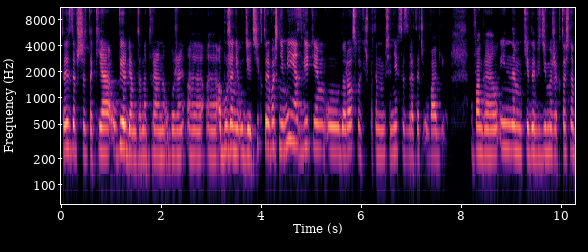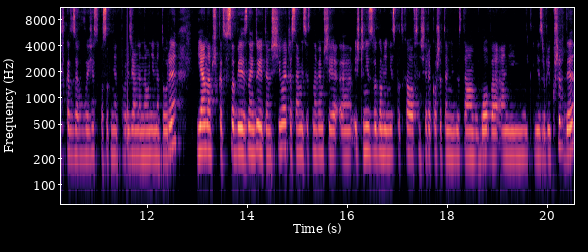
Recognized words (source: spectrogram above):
To jest zawsze tak, ja uwielbiam to naturalne e, e, oburzenie u dzieci, które właśnie mija z wiekiem u dorosłych, już potem się nie chce zwracać uwagi, uwagę innym, kiedy widzimy, że ktoś na przykład zachowuje się w sposób nieodpowiedzialny na Unię Natury. Ja na przykład w sobie znajduję tę siłę, czasami zastanawiam się, e, jeszcze nic złego mnie nie spotkało, w sensie rekoszetem nie dostałam w głowę, ani nikt nie zrobił krzywdy.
